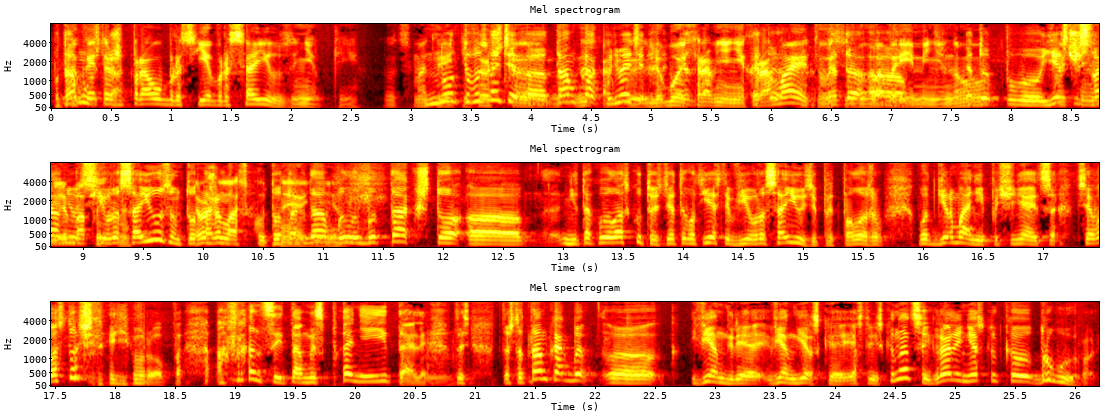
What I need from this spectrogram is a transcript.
Потому так что... это же прообраз Евросоюза некий. Вот смотрите, ну, то, вы знаете, что, там ну, как, как понимаете... Любое это, сравнение хромает это, это, во времени, но это, Если сравнивать с Евросоюзом, то, Тоже так, то тогда было бы так, что э, не такой лоскут. То есть это вот если в Евросоюзе, предположим, вот Германии подчиняется вся Восточная Европа, а Франции там Испания и Италия. То есть, потому что там как бы э, Венгрия, венгерская и австрийская нация играли несколько другую роль.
